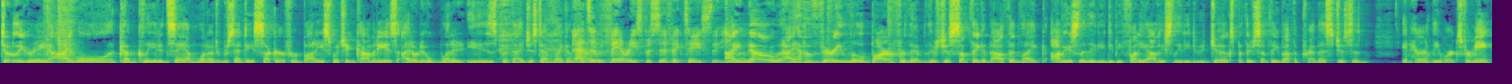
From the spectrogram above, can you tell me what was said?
Totally agree. I will come clean and say I'm 100% a sucker for body switching comedies. I don't know what it is, but I just have like a That's very, a very specific taste that you I love. know. I have a very low bar for them. There's just something about them. Like, obviously, they need to be funny. Obviously, they need to be jokes, but there's something about the premise just inherently works for me.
